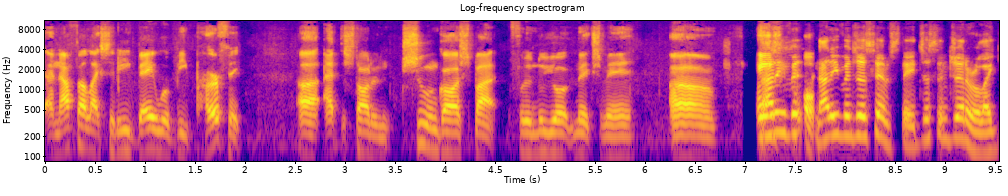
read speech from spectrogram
and I felt like Saddiq Bey would be perfect uh, at the starting shooting guard spot for the New York Knicks, man. Um, Not even oh, not even just him, State, just in general. Like,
